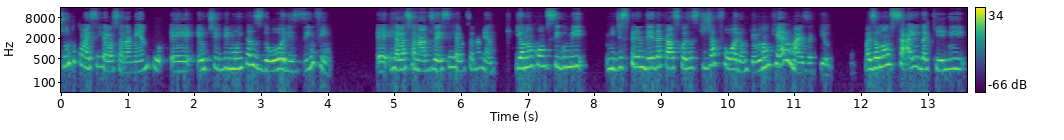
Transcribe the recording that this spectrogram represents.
junto com esse relacionamento, é, eu tive muitas dores, enfim, é, relacionadas a esse relacionamento. E eu não consigo me, me desprender daquelas coisas que já foram, que eu não quero mais aquilo. Mas eu não saio daquele.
